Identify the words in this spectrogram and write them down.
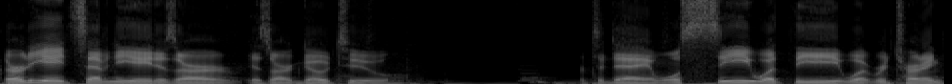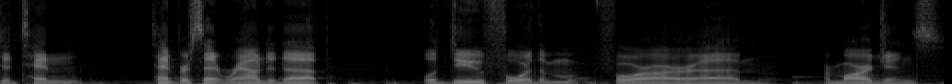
3878 is our is our go-to for today. We'll see what the what returning to 10 10% rounded up will do for the for our um, our margins.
